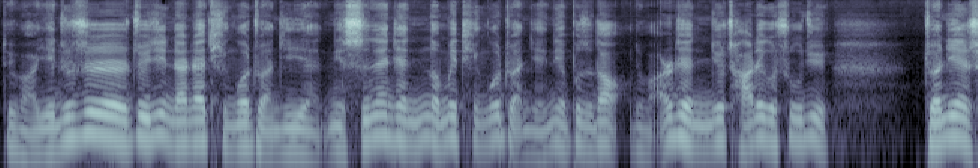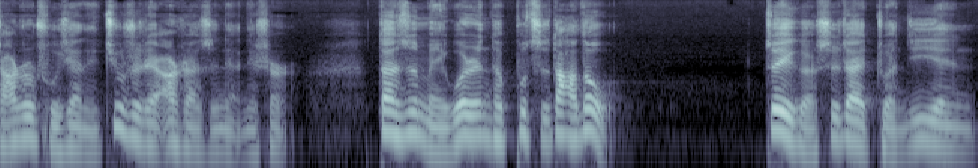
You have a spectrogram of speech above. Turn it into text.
对吧？也就是最近咱才听过转基因，你十年前你都没听过转基因，你也不知道，对吧？而且你就查这个数据，转基因啥时候出现的？就是这二三十年的事儿。但是美国人他不吃大豆，这个是在转基因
